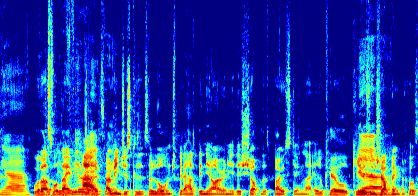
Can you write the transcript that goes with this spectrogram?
yeah. Well, that's what they've had. I mean, just because it's a launch, but it has been the irony of this shop that's boasting like it'll kill queues in shopping. Of course,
